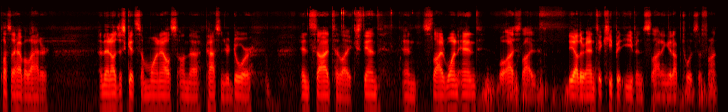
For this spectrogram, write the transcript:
Plus I have a ladder. And then I'll just get someone else on the passenger door inside to like stand and slide one end. Well, I slide the other end to keep it even, sliding it up towards the front.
